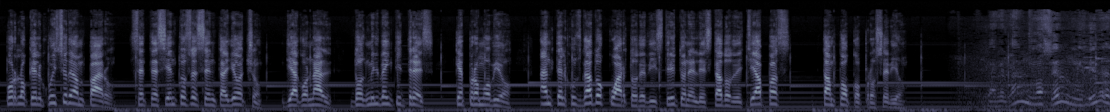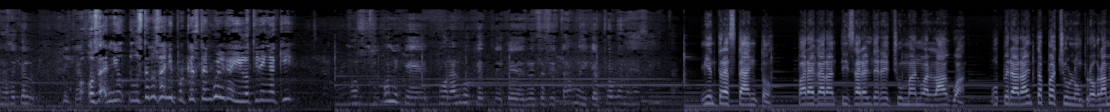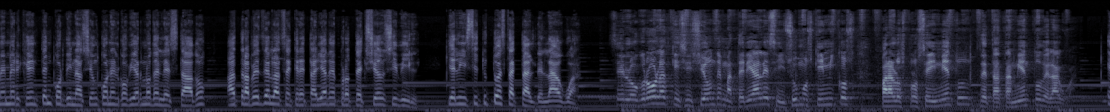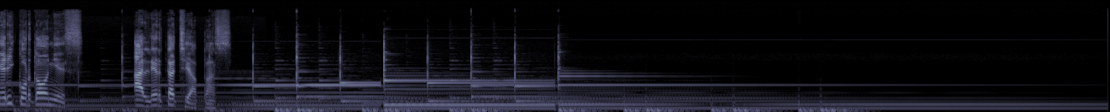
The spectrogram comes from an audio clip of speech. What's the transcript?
por lo que el juicio de amparo 768 diagonal 2023 que promovió ante el juzgado cuarto de distrito en el estado de Chiapas tampoco procedió. La verdad, no sé, mis líderes, no sé qué. O sea, usted no sabe ni por qué está en huelga y lo tienen aquí. No, se supone que por algo que, que necesitamos y que el pueblo necesita. Mientras tanto, para garantizar el derecho humano al agua, operará en Tapachula un programa emergente en coordinación con el gobierno del estado a través de la Secretaría de Protección Civil y el Instituto Estatal del Agua. Se logró la adquisición de materiales e insumos químicos para los procedimientos de tratamiento del agua. Eric Ordóñez, Alerta Chiapas.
